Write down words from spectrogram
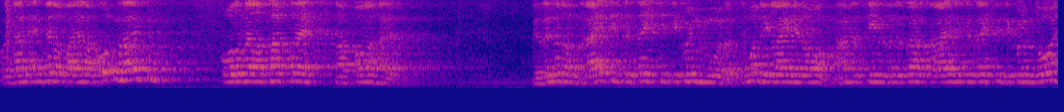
Und dann entweder Beine nach oben halten oder wenn tough seid, nach vorne halten. Wir sind wieder im 30 bis 60 Sekunden Modus, immer die gleiche Nummer. Ja, wir ziehen so eine Sache 30 bis 60 Sekunden durch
